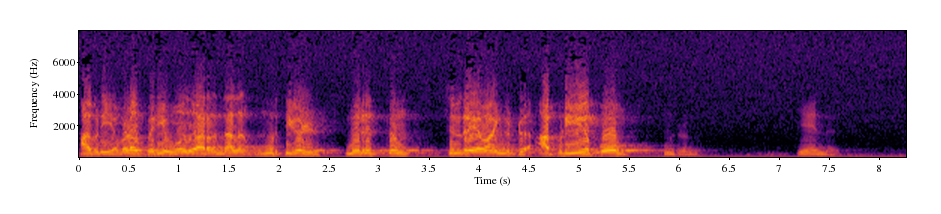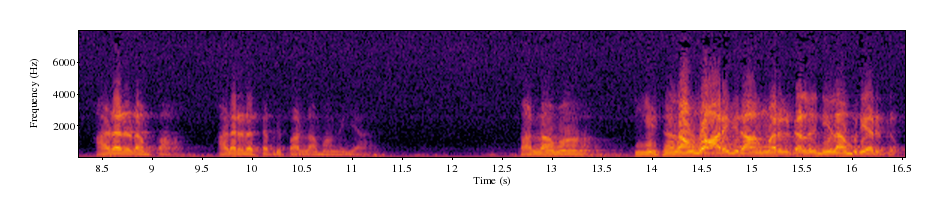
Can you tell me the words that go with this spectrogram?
அவர் எவ்வளவு பெரிய ஓதுவா இருந்தாலும் மூர்த்திகள் நிறுத்தும் சில்லறைய வாங்கிட்டு அப்படியே போம் ஏன் அடரிடம்பா அடரிடத்தை அப்படி பாடலாமாங்க ஐயா? பாடலாமா? நீங்க என்னதான் உங்க ஆரவி ராகமா இருக்கட்டும் அல்லது நீலாம்பரியா இருக்கட்டும்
